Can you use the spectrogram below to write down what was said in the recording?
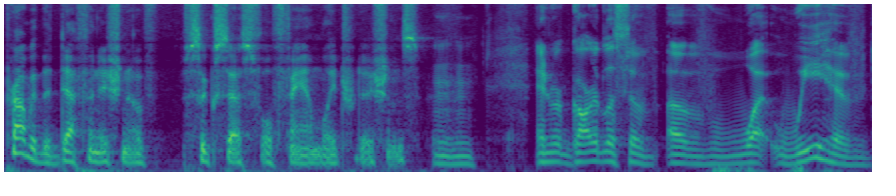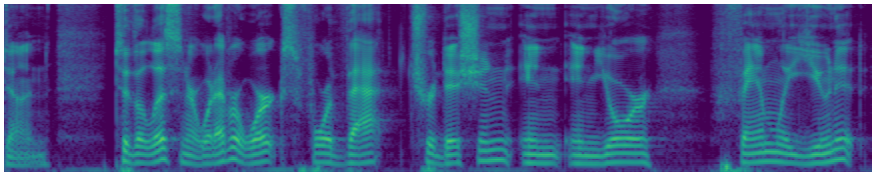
probably the definition of successful family traditions. Mm-hmm. And regardless of, of what we have done to the listener, whatever works for that tradition in, in your family unit,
